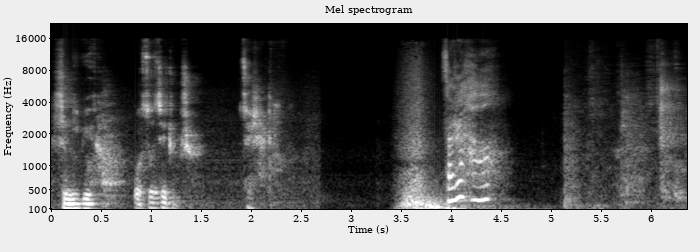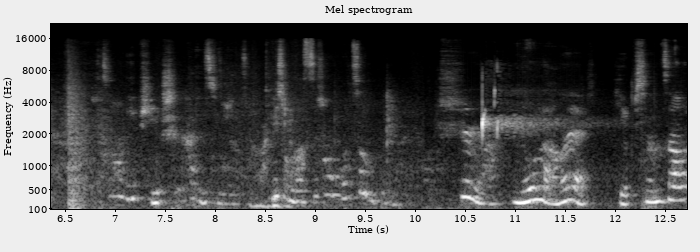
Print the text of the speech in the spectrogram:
神经病啊！我做这种事儿最擅长了。早上好。江离平时看着清正嘴，没想到私生活这么多。是啊，牛郎哎，也不嫌脏。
